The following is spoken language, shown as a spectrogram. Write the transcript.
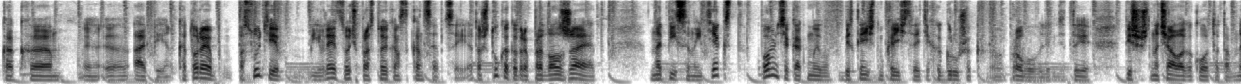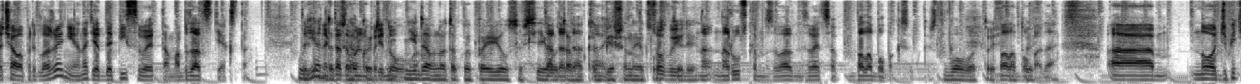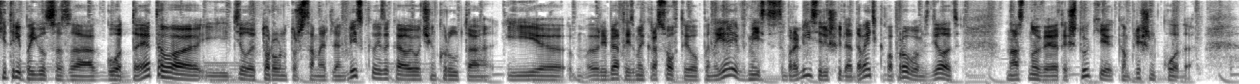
как э, э, API, которая, по сути, является очень простой концепцией. Это штука, которая продолжает написанный текст. Помните, как мы в бесконечном количестве этих игрушек пробовали, где ты пишешь начало какого-то там, начало предложения, она тебе дописывает там абзац текста. Это Я иногда довольно бредово. Недавно такой появился, все да, его да, там да, как да, бешеные пустили. На, на русском называется, называется балабобок, кажется. Вова, точно. Балабоба, точно. да. А, но GPT-3 появился за год до этого и делает то ровно то же самое для английского языка, и очень круто что-то, и ребята из Microsoft и OpenAI вместе собрались и решили, а давайте-ка попробуем сделать на основе этой штуки completion кода.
